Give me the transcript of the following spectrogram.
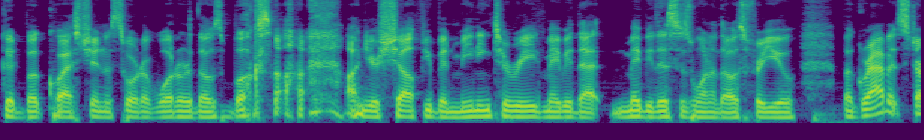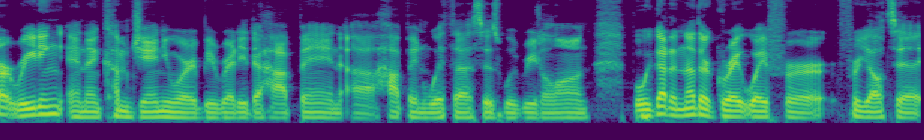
good book question. Is sort of what are those books on your shelf you've been meaning to read? Maybe that maybe this is one of those for you. But grab it, start reading, and then come January, be ready to hop in, uh, hop in with us as we read along. But we got another great way for for y'all to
